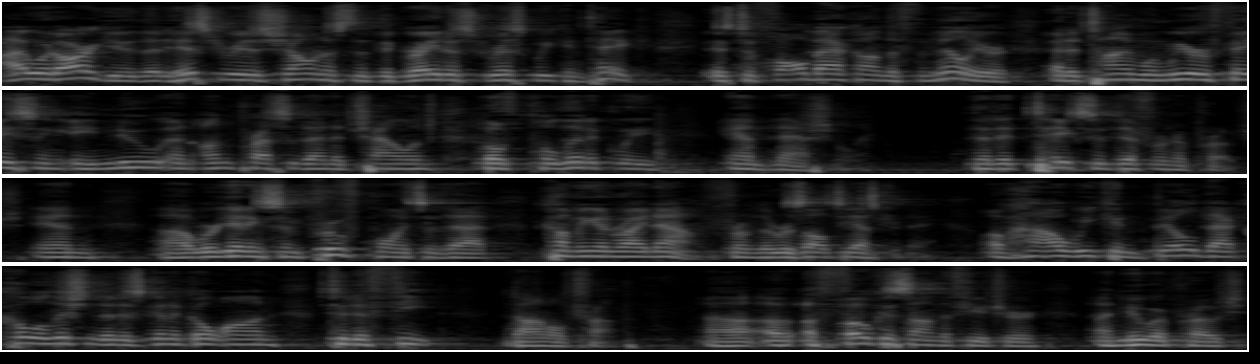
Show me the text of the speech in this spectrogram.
I would argue that history has shown us that the greatest risk we can take is to fall back on the familiar at a time when we are facing a new and unprecedented challenge, both politically and nationally. That it takes a different approach. And uh, we're getting some proof points of that coming in right now from the results yesterday of how we can build that coalition that is going to go on to defeat Donald Trump. Uh, a, a focus on the future, a new approach,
